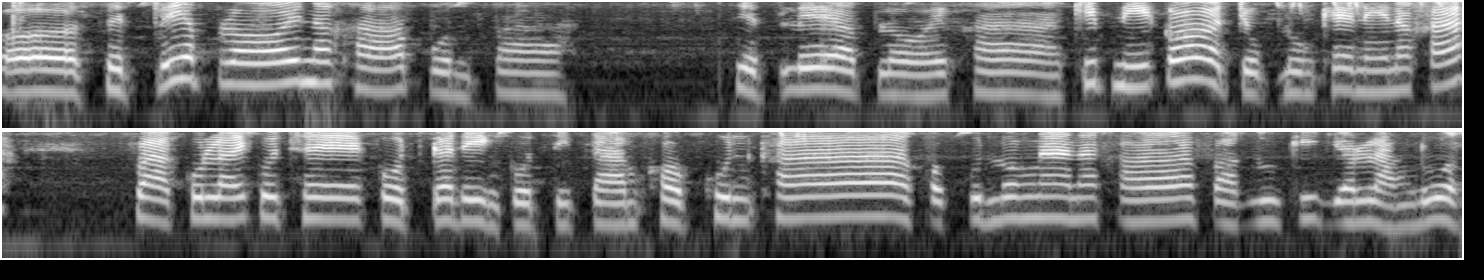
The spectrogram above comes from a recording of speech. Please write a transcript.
ก็เสร็จเรียบร้อยนะคะป่นปลาเสร็จเรียบร้อยค่ะ คลิปนี้ก็จบลงแค่นี้นะคะ ฝากกดไลค์กดแชร์กดกระดิ่งกดติดตามขอบคุณค่ะ ขอบคุณล่วงหน้านะคะ ฝากดูคลิปย้อนหลังด้วย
